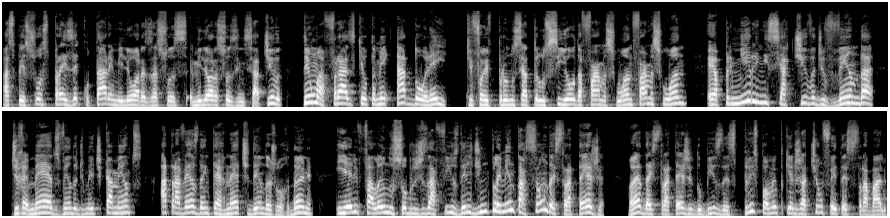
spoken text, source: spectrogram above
as pessoas para executarem melhor as suas, melhor as suas iniciativas. Tem uma frase que eu também adorei, que foi pronunciada pelo CEO da Pharmacy One. Pharmacy One é a primeira iniciativa de venda de remédios, venda de medicamentos através da internet dentro da Jordânia, e ele falando sobre os desafios dele de implementação da estratégia, é, da estratégia do business, principalmente porque eles já tinham feito esse trabalho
